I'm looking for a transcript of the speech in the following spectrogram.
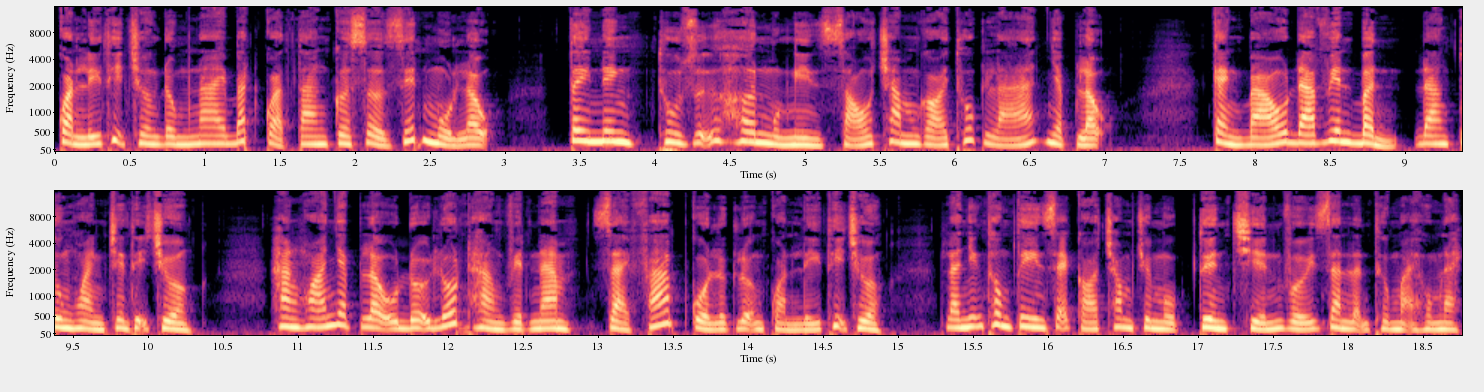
quản lý thị trường Đồng Nai bắt quả tang cơ sở giết mổ lậu. Tây Ninh thu giữ hơn 1.600 gói thuốc lá nhập lậu. Cảnh báo đá viên bẩn đang tung hoành trên thị trường. Hàng hóa nhập lậu đội lốt hàng Việt Nam, giải pháp của lực lượng quản lý thị trường là những thông tin sẽ có trong chuyên mục tuyên chiến với gian lận thương mại hôm nay.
